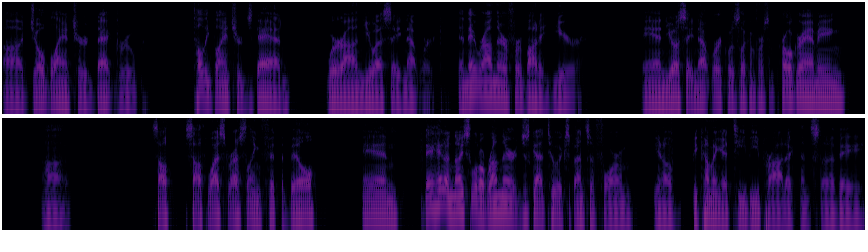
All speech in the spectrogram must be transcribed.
uh, Joe Blanchard, that group, Tully Blanchard's dad, were on USA Network. And they were on there for about a year. And USA Network was looking for some programming. Uh, South Southwest Wrestling fit the bill, and they had a nice little run there. It just got too expensive for them, you know, becoming a TV product instead of a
